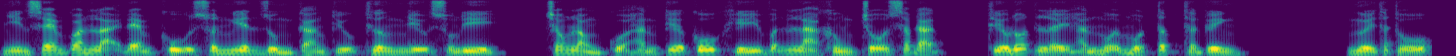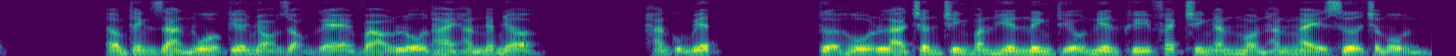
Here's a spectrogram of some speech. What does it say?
Nhìn xem quan lại đem cụ xuân nghiên dùng cáng cứu thương nhịu xuống đi, trong lòng của hắn kia cố khí vẫn là không chỗ sắp đặt, thiêu đốt lấy hắn mỗi một tấc thần kinh. Người thất thố âm thanh giản mùa kia nhỏ giọng ghé vào lỗ thai hắn nhắc nhở. Hắn cũng biết, tựa hồ là chân chính văn hiên linh thiếu niên khí phách chính ăn mòn hắn ngày xưa trầm ổn,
